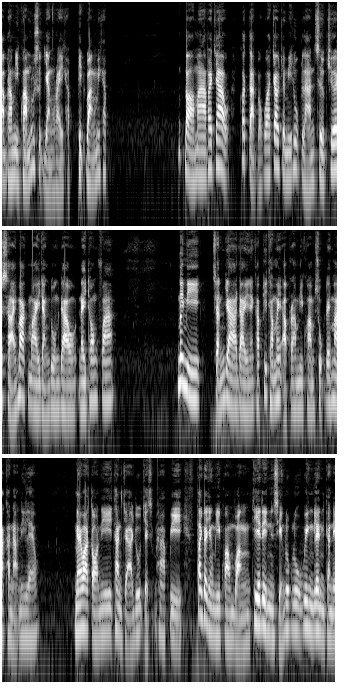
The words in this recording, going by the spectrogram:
อับรามมีความรู้สึกอย่างไรครับ ผิดหวังไหมครับ ต่อมาพระเจ้าก็ตรัสบอกว่าเจ้าจะมีลูกหลานสืบเชื้อสายมากมายดั่งดวงดาวในท้องฟ้า ไม่มีสัญญาใดนะครับที่ทำให้อับรามมีความสุขได้มากขนาดนี้แล้ว แม้ว่าตอนนี้ท่านจะอายุ 75 ปี ท่านก็ยังมีความหวังที่จะได้ยินเสียงลูกๆ วิ่งเล่นกันใน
